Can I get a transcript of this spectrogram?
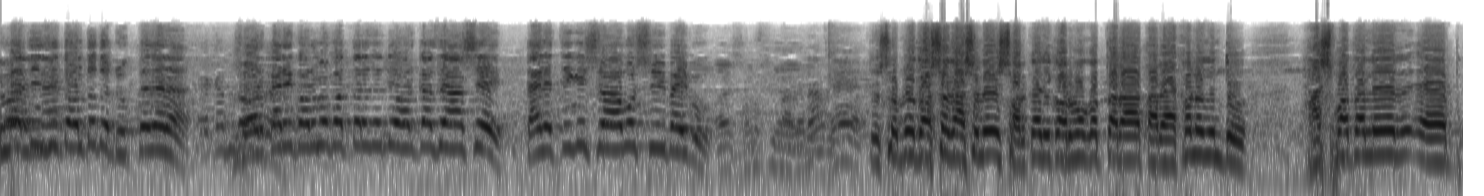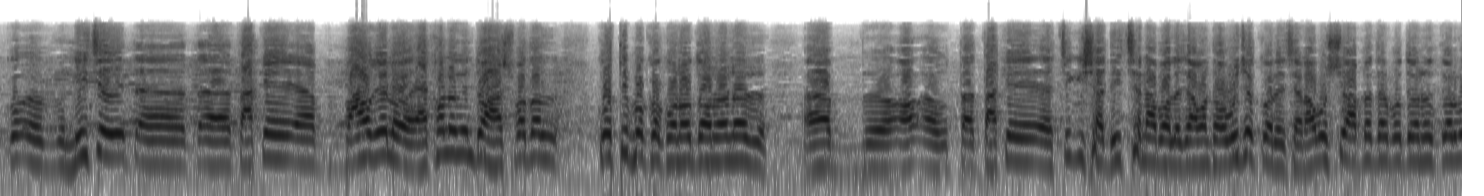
ইমার্জেন্সি তো অন্তত ঢুকতে দেয় না। সরকারি কর্মকর্তারা যদি ওর কাছে আসে তাহলে চিকিৎসা অবশ্যই পাইবো। তো সুপ্রিয় দর্শক আসলে সরকারি কর্মকর্তারা তারা এখনও কিন্তু হাসপাতালের নিচে তাকে পাওয়া গেল। এখনও কিন্তু হাসপাতাল কর্তৃপক্ষ কোনো ধরনের তাকে চিকিৎসা দিচ্ছে না বলে যেমনটা অভিযোগ করেছেন, অবশ্যই আপনাদের প্রতি অনুরোধ করব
